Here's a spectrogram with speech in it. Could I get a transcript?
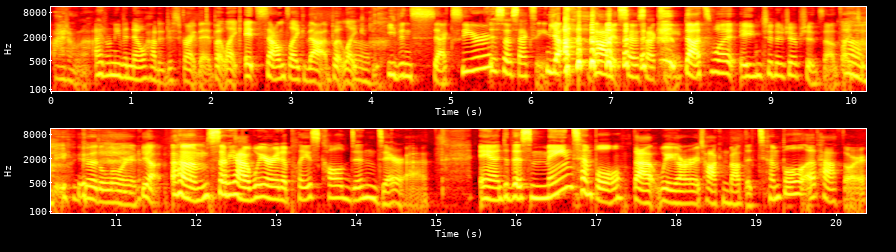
I don't know. I don't even know how to describe it, but like it sounds like that, but like even sexier. It's so sexy. Yeah. God, it's so sexy. That's what ancient Egyptian sounds like to me. Good lord. Yeah. Um, so yeah, we're at a place called Dendera. And this main temple that we are talking about, the Temple of Hathor,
